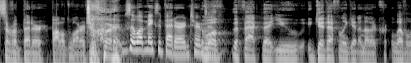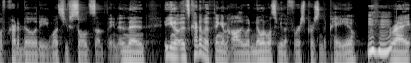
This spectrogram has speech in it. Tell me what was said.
sort of a better bottled water tour. So, what makes it better in terms of? well, the fact that you get definitely get another cr- level of credibility once you've sold something, and then you know it's kind of a thing in Hollywood. No one wants to be the first person to pay you, mm-hmm. right?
